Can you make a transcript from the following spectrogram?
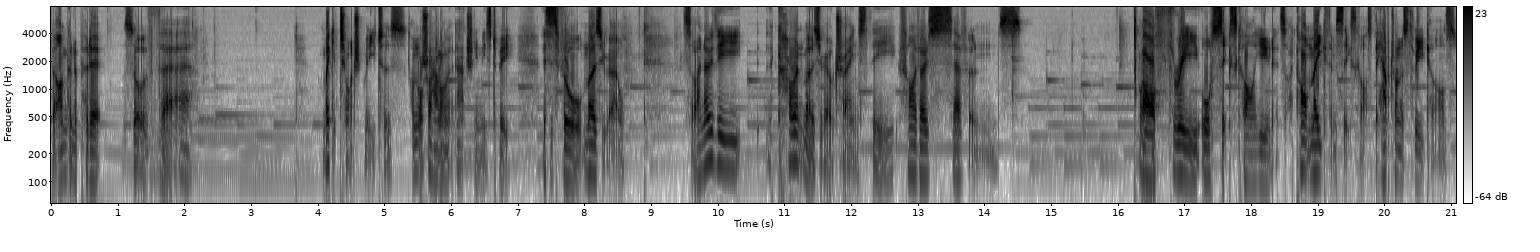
but I'm going to put it sort of there. Make it 200 metres. I'm not sure how long it actually needs to be. This is for Merseyrail. So I know the the current Merseyrail trains, the 507s, are three or six car units. I can't make them six cars, they have to run as three cars.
